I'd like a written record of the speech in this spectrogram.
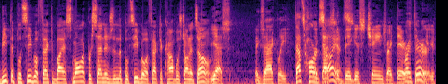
beat the placebo effect by a smaller percentage than the placebo effect accomplished on its own. Yes. Exactly. That's hard Like, that's the biggest change right there. Right there. it.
